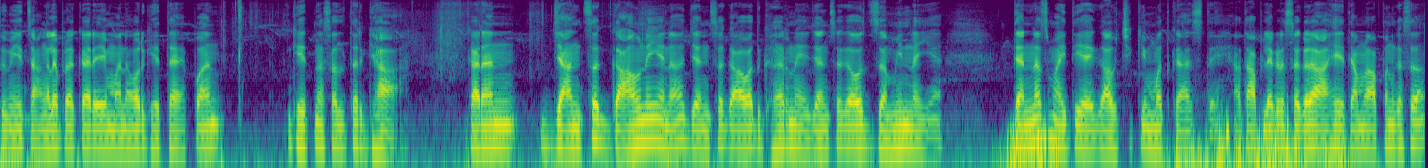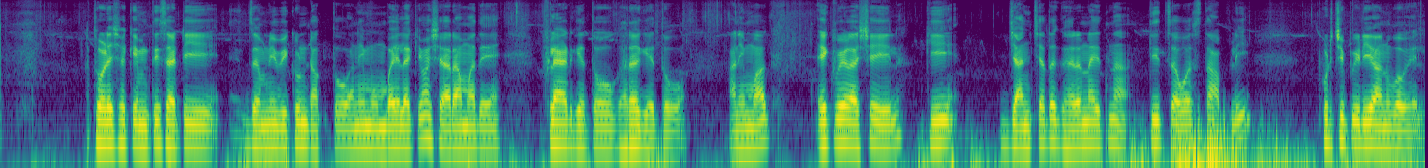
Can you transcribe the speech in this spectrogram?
तुम्ही चांगल्या प्रकारे मनावर घेताय पण घेत नसाल तर घ्या. कारण ज्यांचं गाव नाही आहे ना ज्यांचं गावात घर नाही ज्यांचं गावात जमीन नाही आहे त्यांनाच माहिती आहे गावची किंमत काय असते. आता आपल्याकडे सगळं आहे त्यामुळे आपण कसं थोड्याशा किमतीसाठी जमिनी विकून टाकतो आणि मुंबईला किंवा शहरामध्ये फ्लॅट घेतो घरं घेतो. आणि मग एक वेळ असे येईल की ज्यांच्या तर घरं नाहीत ना तीच अवस्था आपली पुढची पिढी अनुभवेल.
